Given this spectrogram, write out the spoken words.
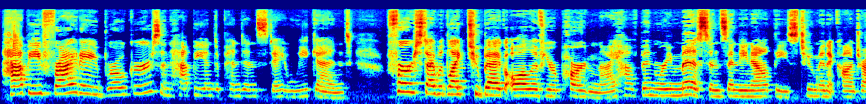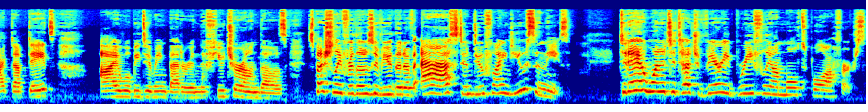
Happy Friday, brokers, and happy Independence Day weekend. First, I would like to beg all of your pardon. I have been remiss in sending out these two minute contract updates. I will be doing better in the future on those, especially for those of you that have asked and do find use in these. Today, I wanted to touch very briefly on multiple offers.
